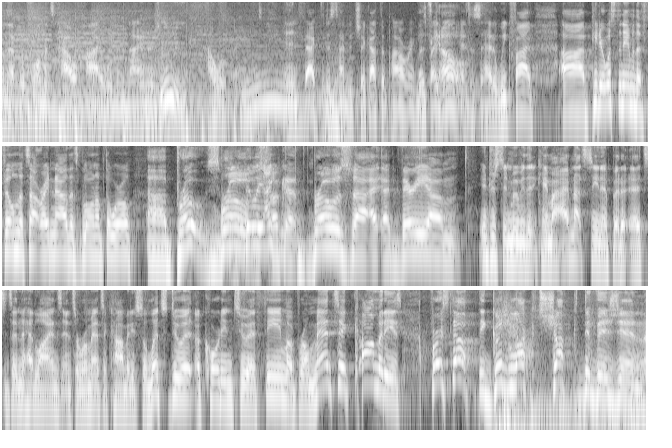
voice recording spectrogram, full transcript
on that performance, how high will the Niners be power ranked? And in fact, it is time to check out the power rankings Let's by go. Kansas ahead of Week Five. Uh, Peter, what's the name of the film that's out right now that's blowing up the world? Uh, Bros. Bros. Billy okay, Bros. Uh, very um, interesting movie that came out. I have not seen it, but it's, it's in the headlines and it's a romantic comedy. So let's do it according to a theme of romantic comedies. First up, the Good Luck Chuck division.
